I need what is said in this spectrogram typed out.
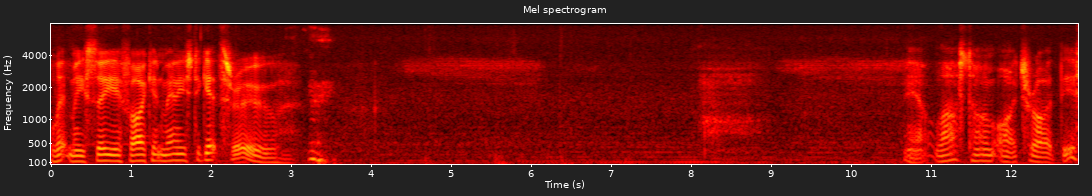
let me see if I can manage to get through. Now, last time I tried this,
